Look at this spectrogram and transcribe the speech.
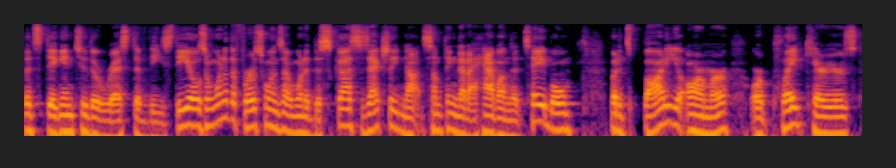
let's dig into the rest of these deals. And one of the first ones I want to discuss is actually not something that I have on the table, but it's body armor or plate carriers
